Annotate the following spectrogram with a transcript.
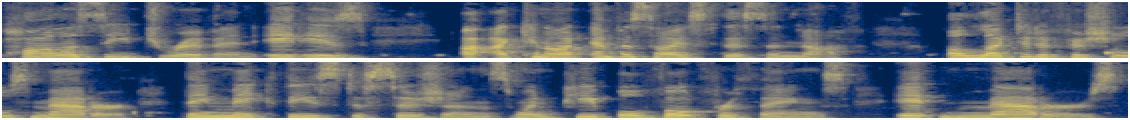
policy driven. It is I cannot emphasize this enough. Elected officials matter. They make these decisions. When people vote for things, it matters.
